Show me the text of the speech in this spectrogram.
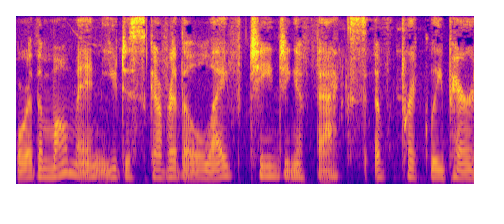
Or the moment you discover the life-changing effects of prickly pear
